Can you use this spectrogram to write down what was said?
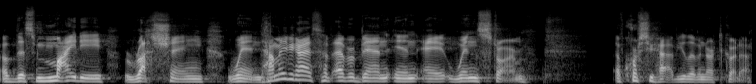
of this mighty rushing wind. How many of you guys have ever been in a windstorm? Of course you have. You live in North Dakota.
